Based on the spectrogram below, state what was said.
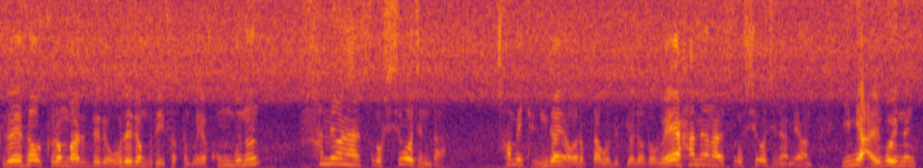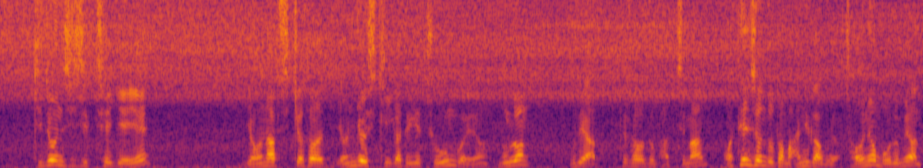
그래서 그런 말들이 오래전부터 있었던 거예요. 공부는 하면 할수록 쉬워진다. 처음에 굉장히 어렵다고 느껴져도 왜 하면 할수록 쉬워지냐면 이미 알고 있는 기존 지식 체계에 연합시켜서 연결시키기가 되게 좋은 거예요. 물론 우리 앞에서도 봤지만 어텐션도 더 많이 가고요. 전혀 모르면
